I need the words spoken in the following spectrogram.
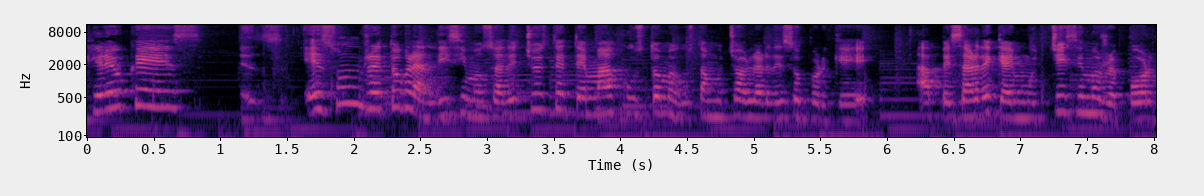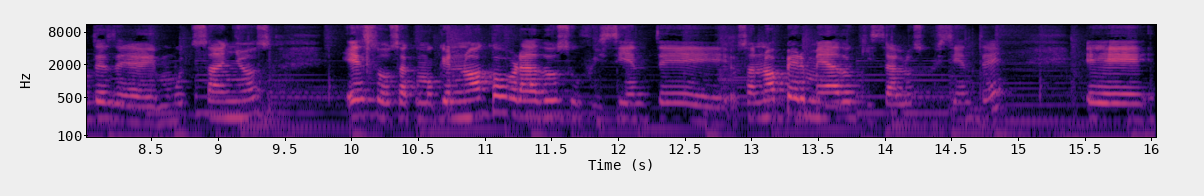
Creo que es, es, es, un reto grandísimo. O sea, de hecho, este tema justo me gusta mucho hablar de eso porque a pesar de que hay muchísimos reportes de muchos años, eso, o sea, como que no ha cobrado suficiente, o sea, no ha permeado quizá lo suficiente. Eh,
